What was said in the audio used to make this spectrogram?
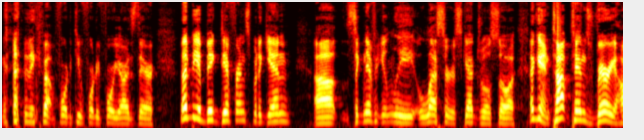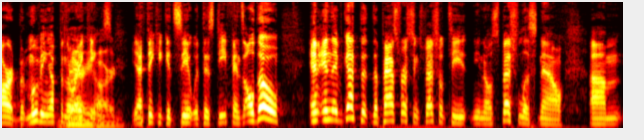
I think about 42, 44 yards there. That'd be a big difference. But again, uh, significantly lesser schedule. So uh, again, top 10's very hard, but moving up in the very rankings, hard. yeah, I think you could see it with this defense. Although, and, and they've got the, the pass rushing specialty, you know, specialist now. Um,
